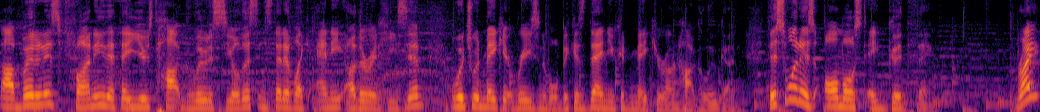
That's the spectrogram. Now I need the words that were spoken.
Uh, but it is funny that they used hot glue to seal this instead of like any other adhesive, which would make it reasonable because then you could make your own hot glue gun. This one is almost a good thing, right?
